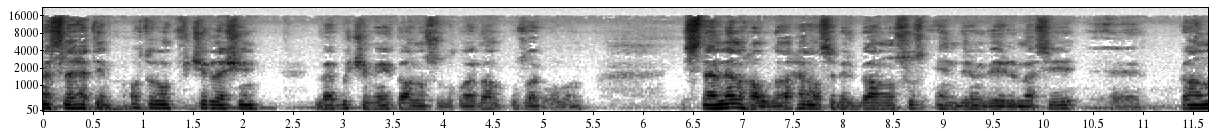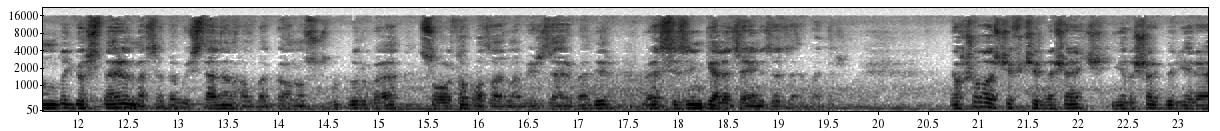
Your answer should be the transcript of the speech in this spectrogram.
Məsləhətim, oturun, fikirləşin və bu kimi qanunsuzluqlardan uzaq olun. İstənilən halda hər hansı bir qanunsuz endirim verilməsi e, qanunda göstərilməsə də bu istənilən halda qanunsuzluqdur və sığorta bazarına bir zərbədir və sizin gələcəyinizə zərbədir. Yaxşı olar ki, fikirləşək, yığışaq bir yerə,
